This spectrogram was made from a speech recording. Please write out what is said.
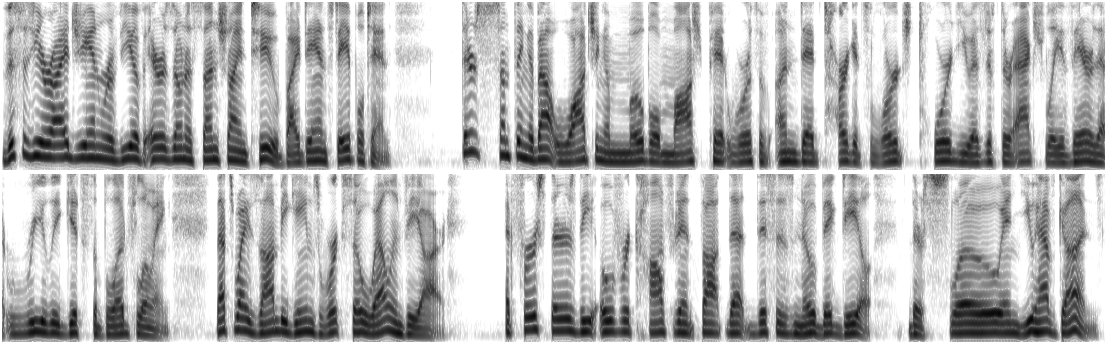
This is your IGN review of Arizona Sunshine 2 by Dan Stapleton. There's something about watching a mobile mosh pit worth of undead targets lurch toward you as if they're actually there that really gets the blood flowing. That's why zombie games work so well in VR. At first, there's the overconfident thought that this is no big deal. They're slow and you have guns.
